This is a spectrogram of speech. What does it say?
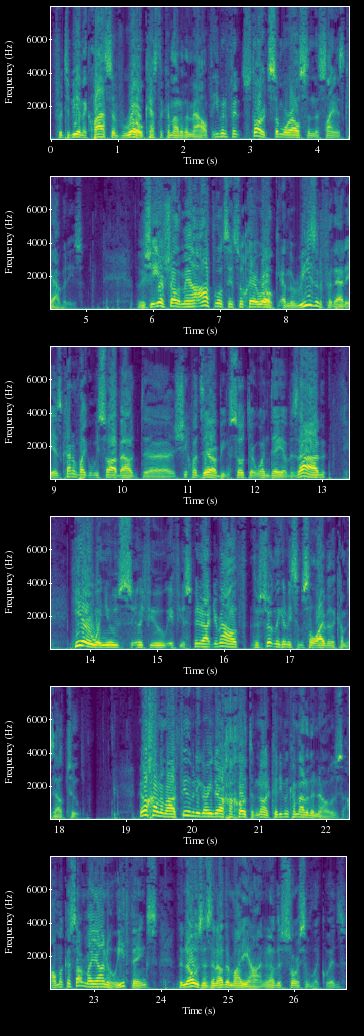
for to be in the class of roke has to come out of the mouth, even if it starts somewhere else in the sinus cavities. And the reason for that is kind of like what we saw about uh, Zera being soter one day of Azab. Here, when you if you if you spit it out your mouth, there's certainly going to be some saliva that comes out too. No, it could even come out of the nose. Almakasar he thinks the nose is another Mayan, another source of liquids.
